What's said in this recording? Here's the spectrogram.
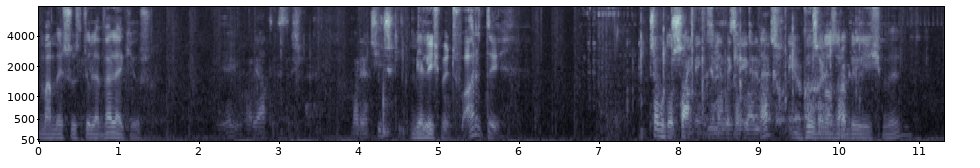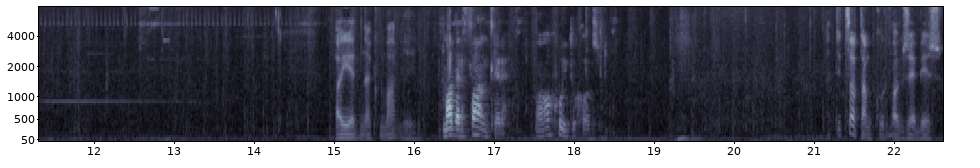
Mamy szósty levelek już. Jej, wariaty jesteśmy. Wariaciczki. Mieliśmy czwarty. Czemu do szafy nie mogę zaglądać? Gówno zrobiliśmy. A jednak mamy. Motherfunker. No o chuj tu chodzi. A ty co tam kurwa grzebiesz?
